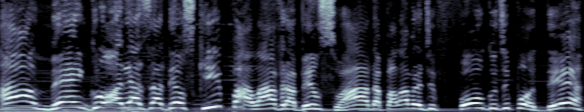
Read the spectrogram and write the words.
Amém! Glórias a Deus! Que palavra abençoada, palavra de fogo, de poder.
